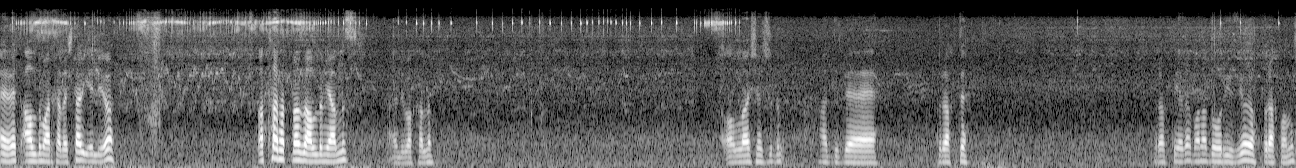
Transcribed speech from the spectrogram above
Evet aldım arkadaşlar geliyor. Atar atmaz aldım yalnız. Hadi bakalım. Allah şaşırdım. Hadi be. Bıraktı. Bıraktı ya da bana doğru yüzüyor. Yok bırakmamış.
